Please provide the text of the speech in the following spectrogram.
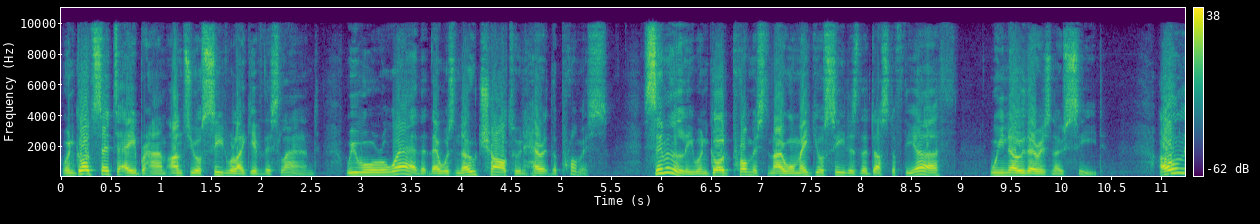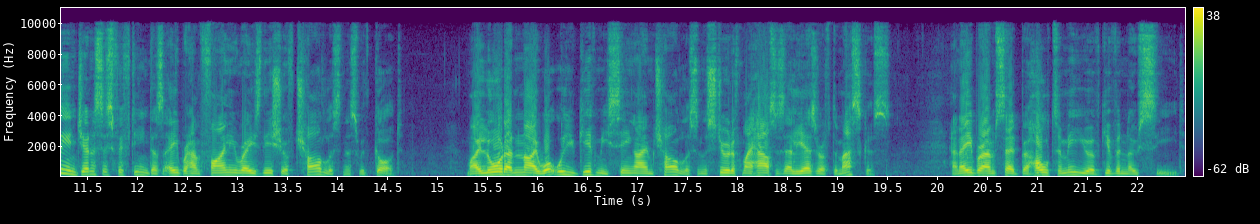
When God said to Abraham, Unto your seed will I give this land, we were aware that there was no child to inherit the promise. Similarly, when God promised, And I will make your seed as the dust of the earth, we know there is no seed. Only in Genesis 15 does Abraham finally raise the issue of childlessness with God. My Lord Adonai, what will you give me, seeing I am childless, and the steward of my house is Eliezer of Damascus? And Abraham said, Behold, to me you have given no seed.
